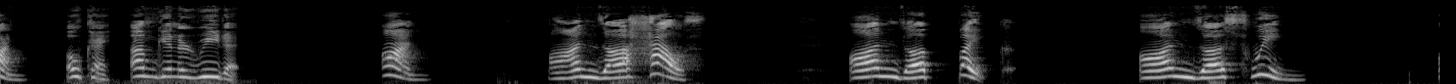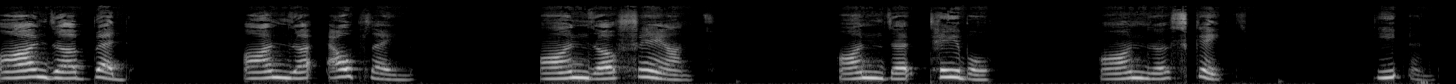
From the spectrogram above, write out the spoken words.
On. Okay, I'm gonna read it. On. On the house. On the bike. On the swing. On the bed. On the airplane. On the fan. On the table. On the skates. The end.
